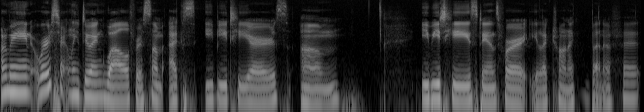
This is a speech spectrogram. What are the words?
I mean, we're certainly doing well for some ex EBTers. Um, EBT stands for Electronic Benefit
